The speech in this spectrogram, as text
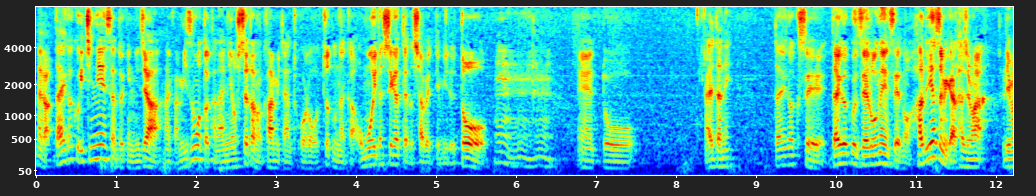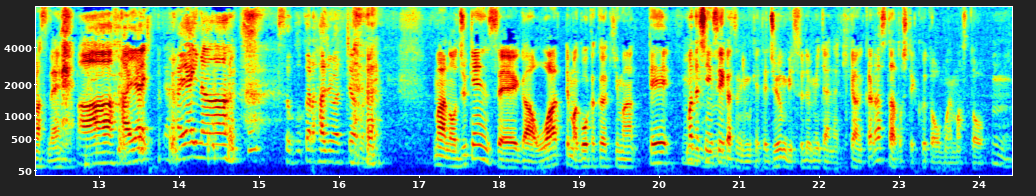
なんか大学1年生の時にじゃあなんか水本が何をしてたのかみたいなところをちょっとなんか思い出しがてら喋ってみるとうんうんうん。えっ、とあれだね大学生大学0年生の春休みから始まりますね。ああ早い早いなー。そこから始まっちゃうのね。まああの受験生が終わって、まあ、合格が決まって、まあ、でうんうん。新生活に向けて準備するみたいな期間からスタートしていくと思いますと。うん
